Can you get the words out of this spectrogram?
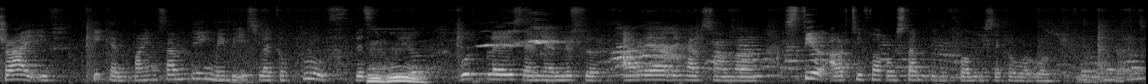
try if he can find something, maybe it's like a proof. That's a real good place, and then there's uh, area they have some uh, steel artifact or something from the Second World War.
